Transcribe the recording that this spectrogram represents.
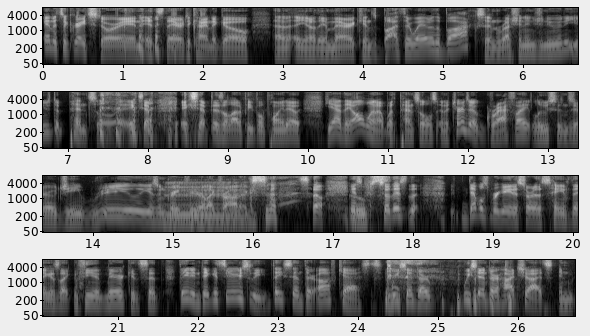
and it's a great story, and it's there to kind of go. Uh, you know, the Americans bought their way out of the box, and Russian ingenuity used a pencil. except, except as a lot of people point out, yeah, they all went up with pencils, and it turns out graphite loose in zero G really isn't great for your electronics. so, it's, so this the Devil's Brigade is sort of the same thing. It's like the Americans said they didn't take it seriously. They sent their offcasts. We sent our we sent our hot shots, and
